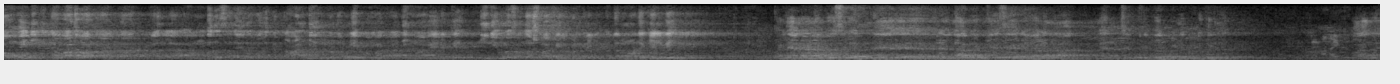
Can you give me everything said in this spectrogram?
அவங்க இன்னைக்கு இந்த அவார்டு வாங்குறாங்கன்னா அதுல ஐம்பது சதவீதம் அதுக்கு தாண்டி உங்களோட உழைப்பு அதிகமாகவே இருக்கு. நீங்க எவ்வளவு சந்தோஷமா ஃபீல் பண்றீங்க? அதான் என்னோட கேள்வி. கல்யாண ஆன புதுசுல இருந்து எல்லா வீட்லயும் செய்யற வேலை தான் லஞ்சு ப்ரிப்பேர் பண்ணி கொடுக்குறது. அது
